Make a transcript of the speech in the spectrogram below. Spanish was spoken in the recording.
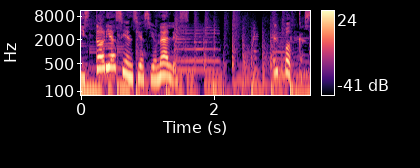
Historias Cienciacionales. El podcast.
